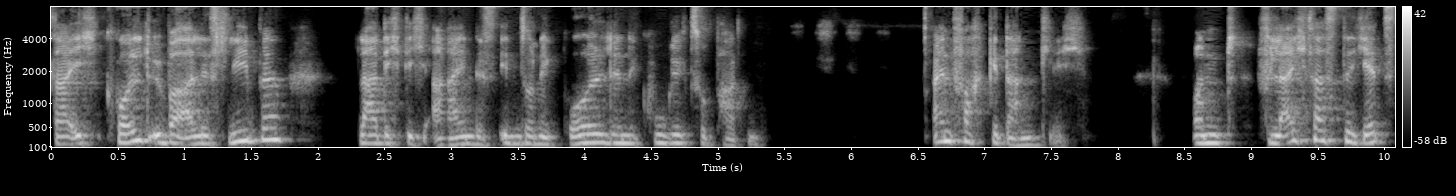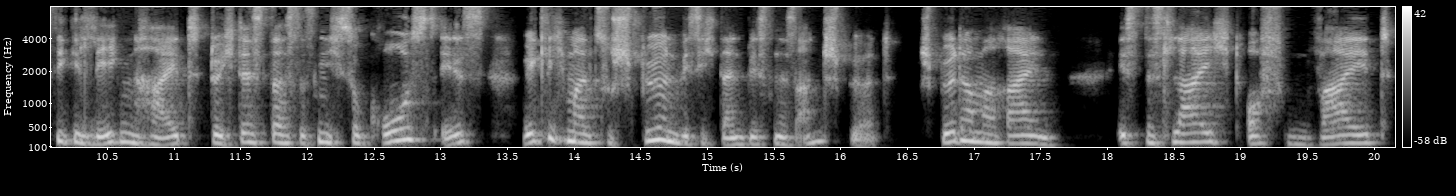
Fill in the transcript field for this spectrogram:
Da ich Gold über alles liebe, lade ich dich ein, das in so eine goldene Kugel zu packen. Einfach gedanklich. Und vielleicht hast du jetzt die Gelegenheit, durch das, dass es nicht so groß ist, wirklich mal zu spüren, wie sich dein Business anspürt. Spür da mal rein. Ist es leicht, offen, weit?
